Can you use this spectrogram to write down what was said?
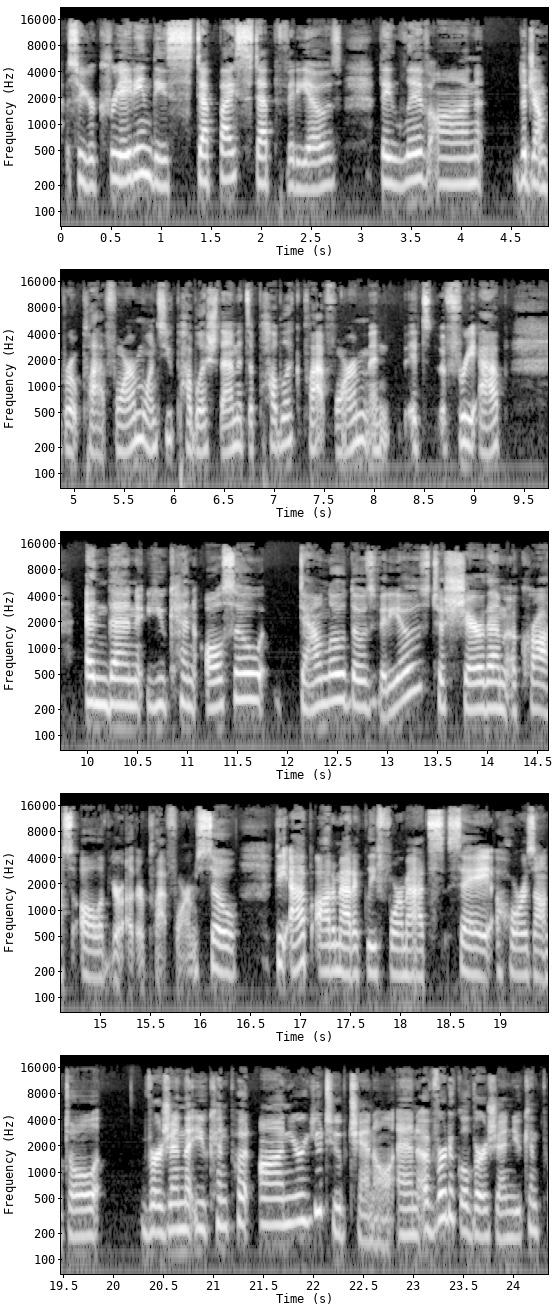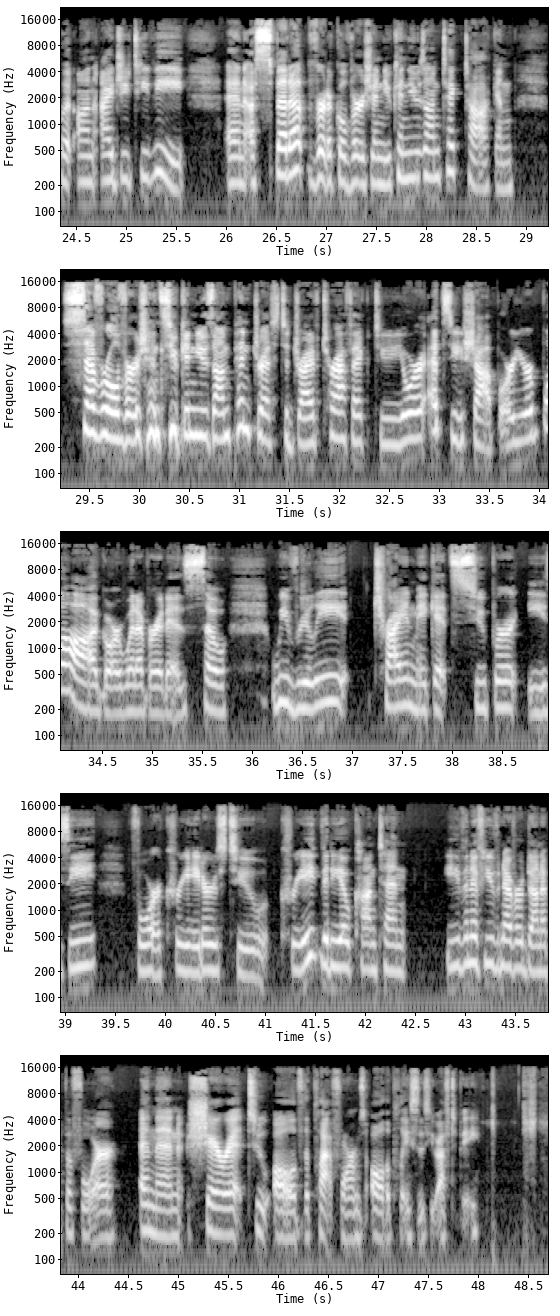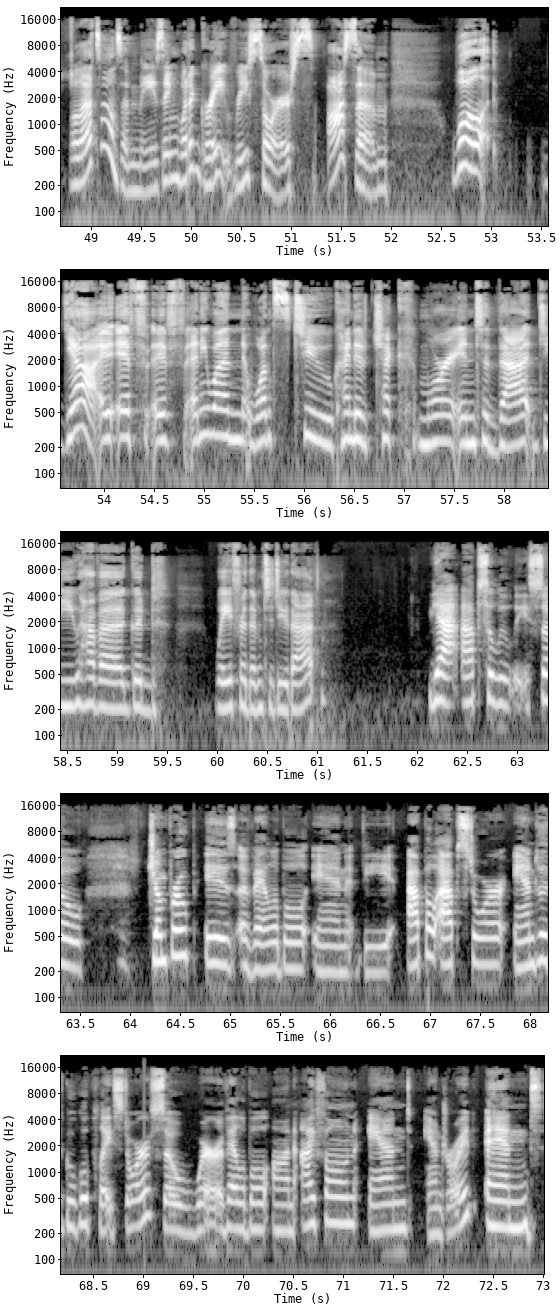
So you're creating these step by step videos. They live on the jump rope platform. Once you publish them, it's a public platform and it's a free app. And then you can also download those videos to share them across all of your other platforms. So the app automatically formats, say, a horizontal version that you can put on your YouTube channel, and a vertical version you can put on IGTV, and a sped up vertical version you can use on TikTok, and several versions you can use on Pinterest to drive traffic to your Etsy shop or your blog or whatever it is. So we really try and make it super easy for creators to create video content, even if you've never done it before, and then share it to all of the platforms, all the places you have to be. Well, that sounds amazing. What a great resource. Awesome. Well, yeah, if if anyone wants to kind of check more into that, do you have a good way for them to do that? Yeah, absolutely. So, Jump Rope is available in the Apple App Store and the Google Play Store. So, we're available on iPhone and Android. And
